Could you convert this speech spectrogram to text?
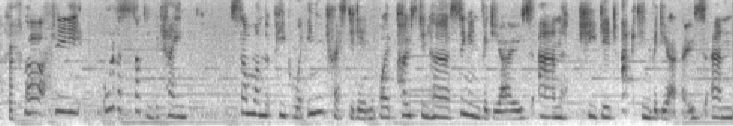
but she all of a sudden became someone that people were interested in by posting her singing videos and she did acting videos and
